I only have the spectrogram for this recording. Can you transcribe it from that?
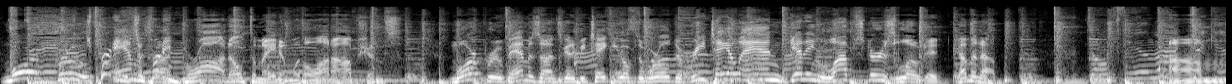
More proof. It's, pretty, it's a pretty broad ultimatum with a lot of options. More proof Amazon's going to be taking over the world of retail and getting lobsters loaded. Coming up. Um,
